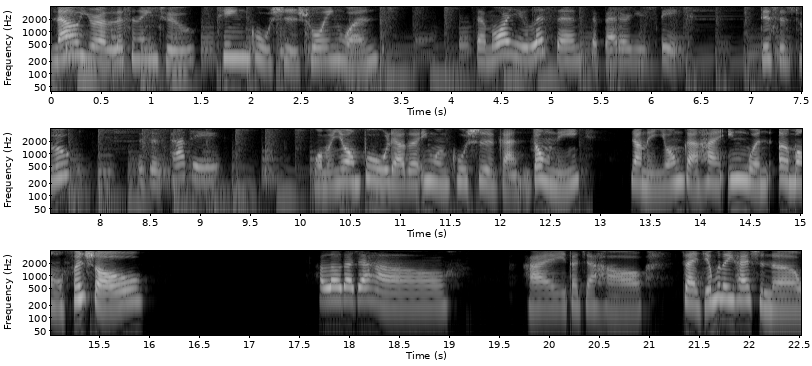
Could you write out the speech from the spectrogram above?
Now you are listening to 听故事说英文。 The more you listen, the better you speak. This is Lu。 This is Tati. 我们用不无聊的英文故事感动你，让你勇敢和英文噩梦分手。 Hello，大家好。嗨，大家好！在节目的一开始呢，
